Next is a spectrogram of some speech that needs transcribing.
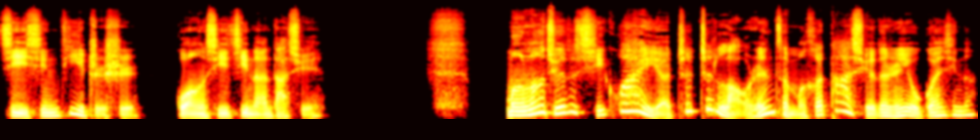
寄信地址是广西暨南大学。猛狼觉得奇怪呀，这这老人怎么和大学的人有关系呢？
